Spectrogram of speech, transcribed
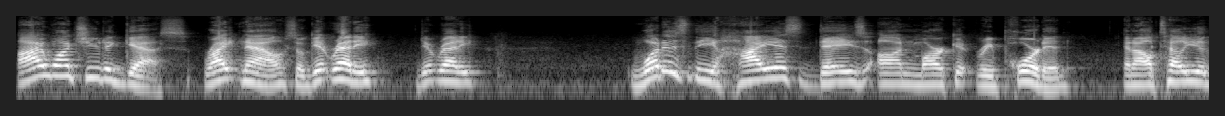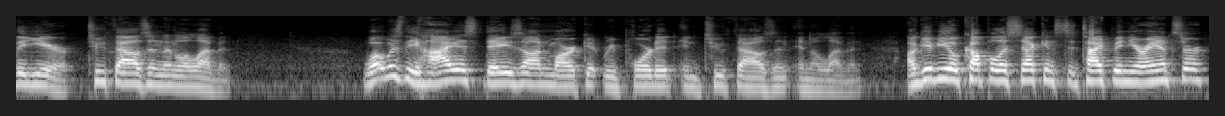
I want you to guess right now, so get ready, get ready. What is the highest days on market reported? And I'll tell you the year 2011. What was the highest days on market reported in 2011? I'll give you a couple of seconds to type in your answer.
